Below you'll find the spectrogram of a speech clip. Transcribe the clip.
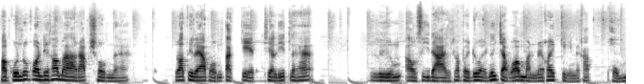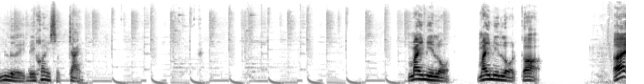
ขอบคุณทุกคนที่เข้ามารับชมนะฮะรอบที่แล้วผมตักเกตเทียริสนะฮะ ลืมเอาซีดานเข้าไปด้วย เนื่องจากว่ามันไม่ค่อยเก่งนะครับ ผมเลยไม่ค่อยสนใจ ไม่มีโหลด ไม่มีโหลดก็เฮ้ย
